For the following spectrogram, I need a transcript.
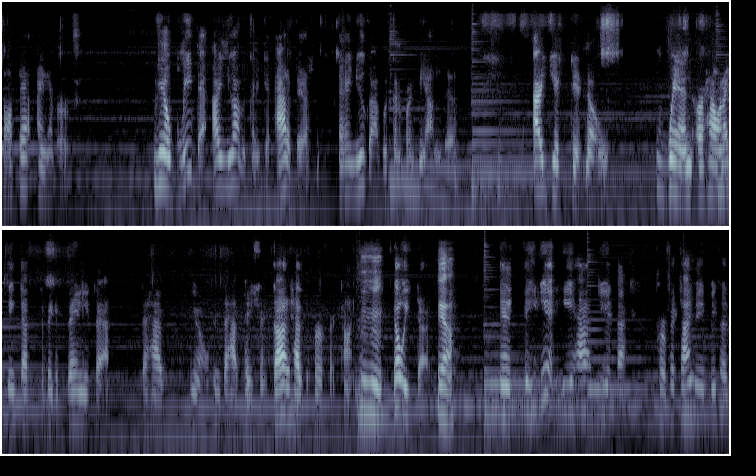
thought that. I never, you know, believed that. I knew I was going to get out of this, and I knew God was going to bring me out of this. I just didn't know when or how, and I think that's the biggest thing is that to have, you know, is to have patience. God has the perfect time. Mm-hmm. He always does. Yeah. And he did. He had the that perfect timing because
